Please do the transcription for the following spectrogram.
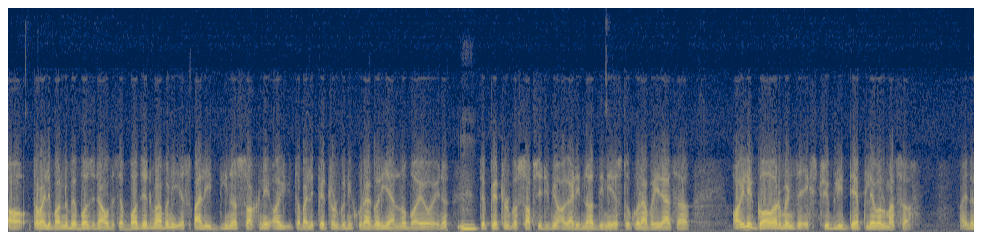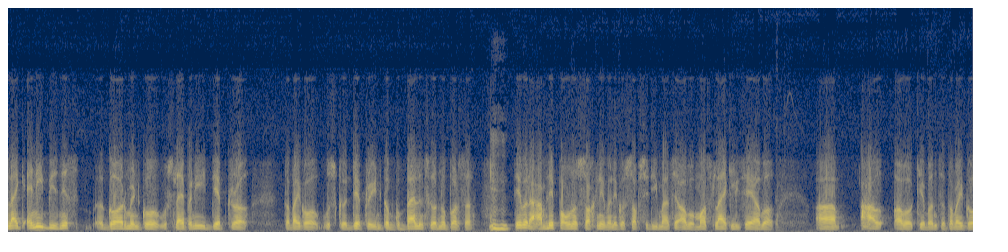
तपाईँले भन्नुभयो बजेट आउँदैछ। बजेटमा पनि यसपालि दिन सक्ने अहिले तपाईँले पेट्रोलको नि कुरा गरिहाल्नु भयो होइन त्यो पेट्रोलको सब्सिडी पनि अगाडि नदिने जस्तो कुरा भइरहेछ। अहिले गभर्मेन्ट चाहिँ एक्सट्रिमली डेप्थ लेभलमा छ। होइन लाइक एनी बिजनेस गभर्मेन्टको उसलाई पनि डेप्थ र तपाईँको उसको डेप्ट र इन्कमको ब्यालेन्स गर्नुपर्छ। त्यही भएर हामीले पाउन सक्ने भनेको सब्सिडीमा चाहिँ अब मस्ट लाइकली चाहिँ अब अब के भन्छ तपाईँको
